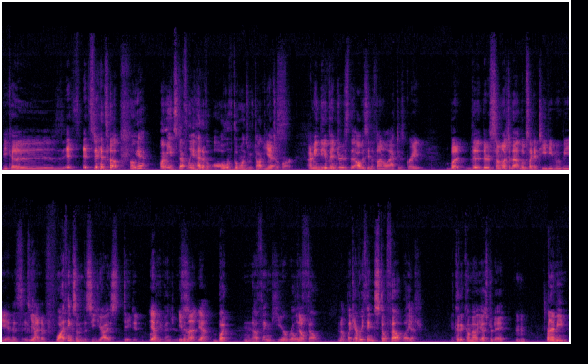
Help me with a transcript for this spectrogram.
because it's it stands up. oh yeah. I mean, it's definitely ahead of all of the ones we've talked Yes. about so far. I mean, the Avengers, the, obviously the final act is great, but the, there's so much of that looks like a TV movie and is, is Yeah. kind of Well, I think some of the CGI is dated Yeah, on the Avengers. even that. Yeah, but nothing here really No. felt No. like everything still felt like Yeah. it could have come out yesterday Mhm. and i mean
